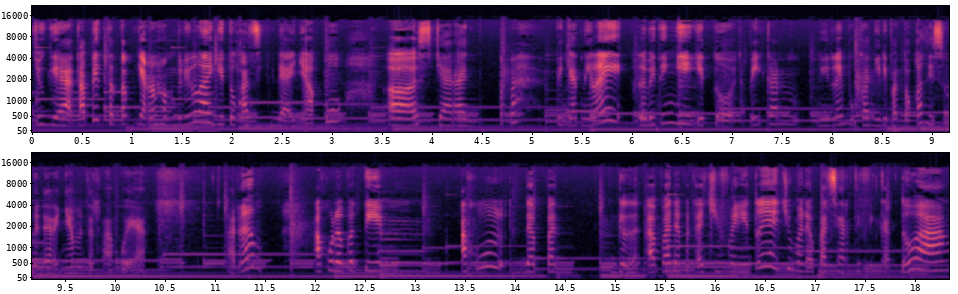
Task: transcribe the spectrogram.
juga. Tapi tetap yang alhamdulillah gitu kan setidaknya aku uh, secara apa tingkat nilai lebih tinggi gitu. Tapi kan nilai bukan jadi patokan sih sebenarnya menurut aku ya. Karena aku dapetin aku dapat apa dapat achievement itu ya cuma dapat sertifikat doang.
